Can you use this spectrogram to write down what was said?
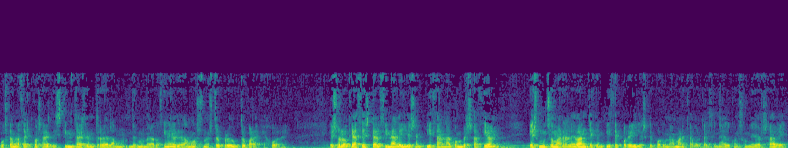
buscando hacer cosas distintas dentro del mundo de la cocina y le damos nuestro producto para que juegue. Eso lo que hace es que al final ellos empiezan la conversación, es mucho más relevante que empiece por ellos que por una marca, porque al final el consumidor sabe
